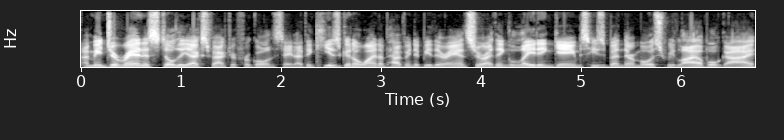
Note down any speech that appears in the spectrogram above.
I mean, Durant is still the X factor for Golden State. I think he's going to wind up having to be their answer. I think late in games, he's been their most reliable guy.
